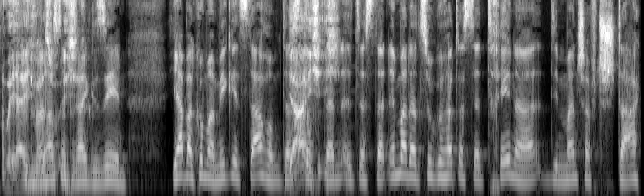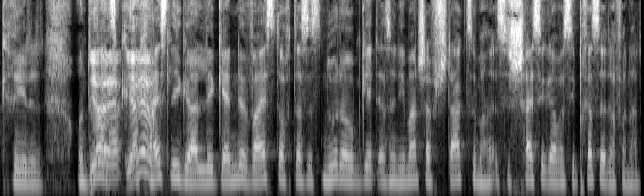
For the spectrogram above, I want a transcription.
aber ja, ich du weiß hast nicht drei gesehen. Ja, aber guck mal, mir geht's darum, dass, ja, ich, dann, dass dann immer dazu gehört, dass der Trainer die Mannschaft stark redet. Und du ja, als ja, ja, Kreisliga-Legende weißt doch, dass es nur darum geht, erstmal die Mannschaft stark zu machen. Es ist scheißegal, was die Presse davon hat.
